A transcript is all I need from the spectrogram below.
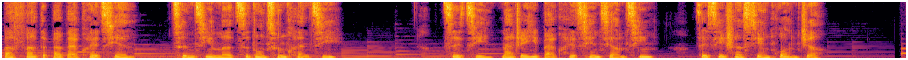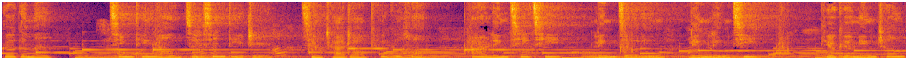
把发的八百块钱存进了自动存款机，自己拿着一百块钱奖金，在街上闲逛着。哥哥们，倾听网最新地址，请查找 QQ 号二零七七零九零零零七，QQ 名称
